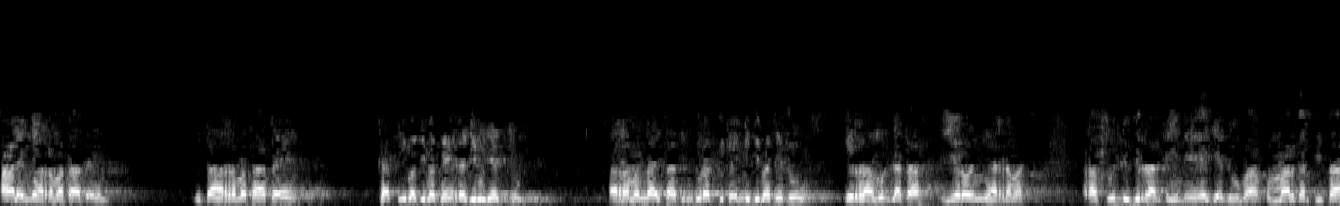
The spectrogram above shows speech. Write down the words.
حال إني هرمتا تئن إذا هرمتا تئن كتيبة دبتي الرجل جيتشو هرمنا إسات اندرت كإني دبتيتو إرى ملتا يرو إني هرمت رسول فران تئن إيه جدوبا كمال قرسيسا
